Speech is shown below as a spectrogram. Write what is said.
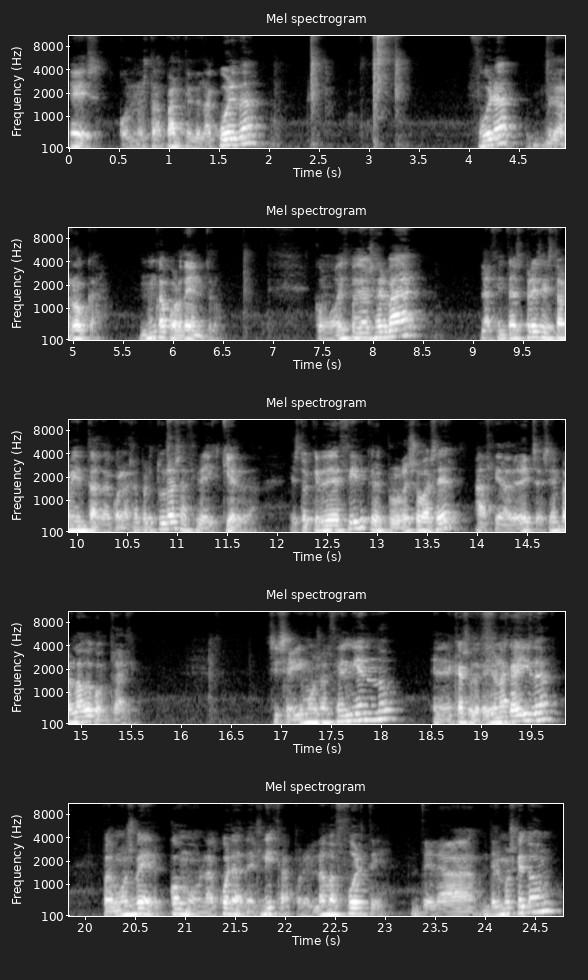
es con nuestra parte de la cuerda fuera de la roca, nunca por dentro. Como habéis podido observar, la cinta express está orientada con las aperturas hacia la izquierda. Esto quiere decir que el progreso va a ser hacia la derecha, siempre al lado contrario. Si seguimos ascendiendo, en el caso de que haya una caída, podemos ver cómo la cuerda desliza por el lado fuerte del mosquetón,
